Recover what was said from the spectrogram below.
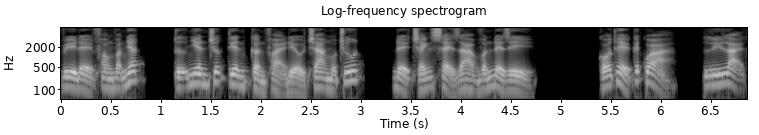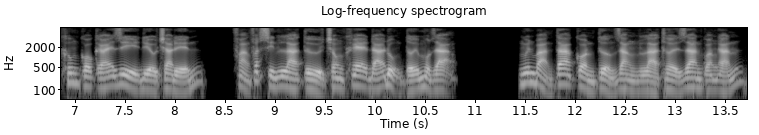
vì để phòng vắn nhất, tự nhiên trước tiên cần phải điều tra một chút, để tránh xảy ra vấn đề gì. Có thể kết quả, Lý lại không có cái gì điều tra đến, phảng phất xin là từ trong khe đá đụng tới một dạng. Nguyên bản ta còn tưởng rằng là thời gian quá ngắn,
